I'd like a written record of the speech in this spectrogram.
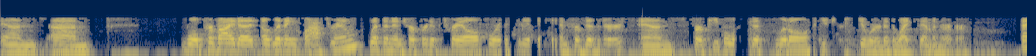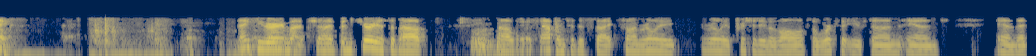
and um, will provide a, a, living classroom with an interpretive trail for the community and for visitors and for people like this little future steward of the White Salmon River. Thanks. Thank you very much. I've been curious about uh, what has happened to this site, so I'm really, really appreciative of all of the work that you've done and and that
